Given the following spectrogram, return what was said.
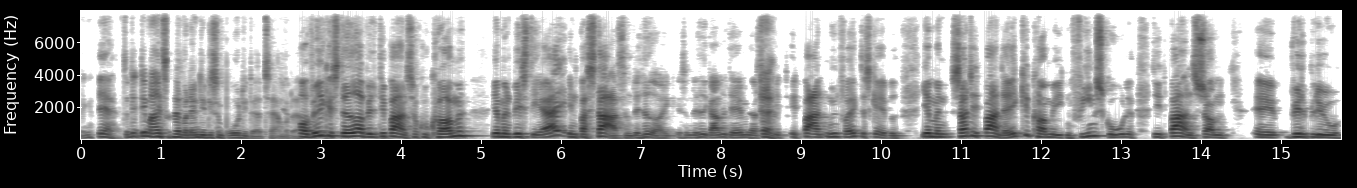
Ikke? Ja. Så det, det er meget interessant, hvordan de ligesom bruger de der termer der. Og hvilke steder vil det barn så kunne komme? Jamen, hvis det er en bastard, som det hedder, ikke? som det hed i gamle dage, altså ja. et, et barn uden for ægteskabet, jamen, så er det et barn, der ikke kan komme i den fine skole. Det er et barn, som øh, vil blive,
